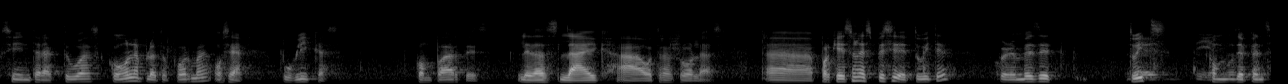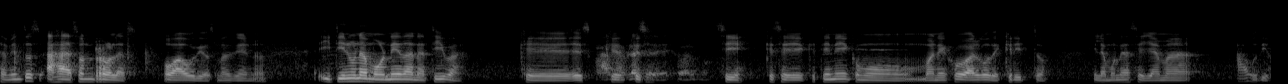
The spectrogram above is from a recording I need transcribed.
si interactúas con la plataforma, o sea, publicas, compartes, le das like a otras rolas. ah, porque es una especie de Twitter, pero en vez de tweets Sí, como de pensamientos, ajá, son rolas o audios más bien, ¿no? Y tiene una moneda nativa que es Ah, que, que se- de eso algo. sí, que se que tiene como manejo algo de cripto y la moneda se llama audio.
